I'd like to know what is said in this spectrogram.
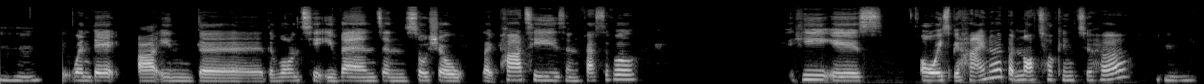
Mhm. When they are in the the volunteer events and social like parties and festival, he is always behind her but not talking to her. Mhm.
